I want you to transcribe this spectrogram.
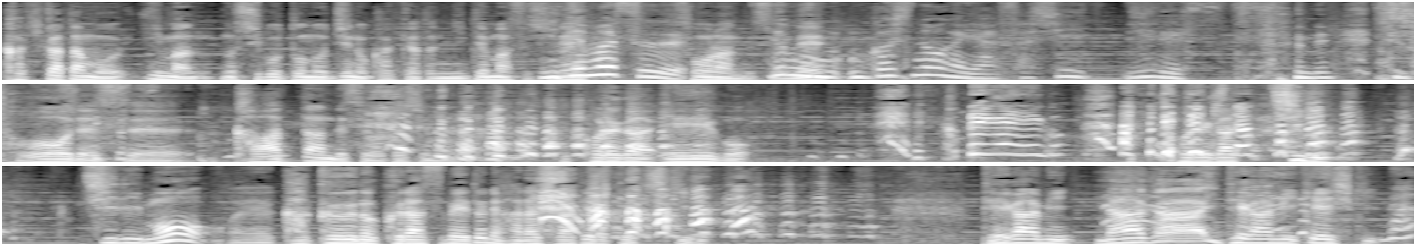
ー、書き方も今の仕事の字の書き方に似てますしね。似てます。そうなんですよね。昔の方が優しい字ですね。そうです。変わったんですよ私も。これが英語これが地理地理も、えー、架空のクラスメートに話しかける形式手紙。長い手紙形式。何枚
